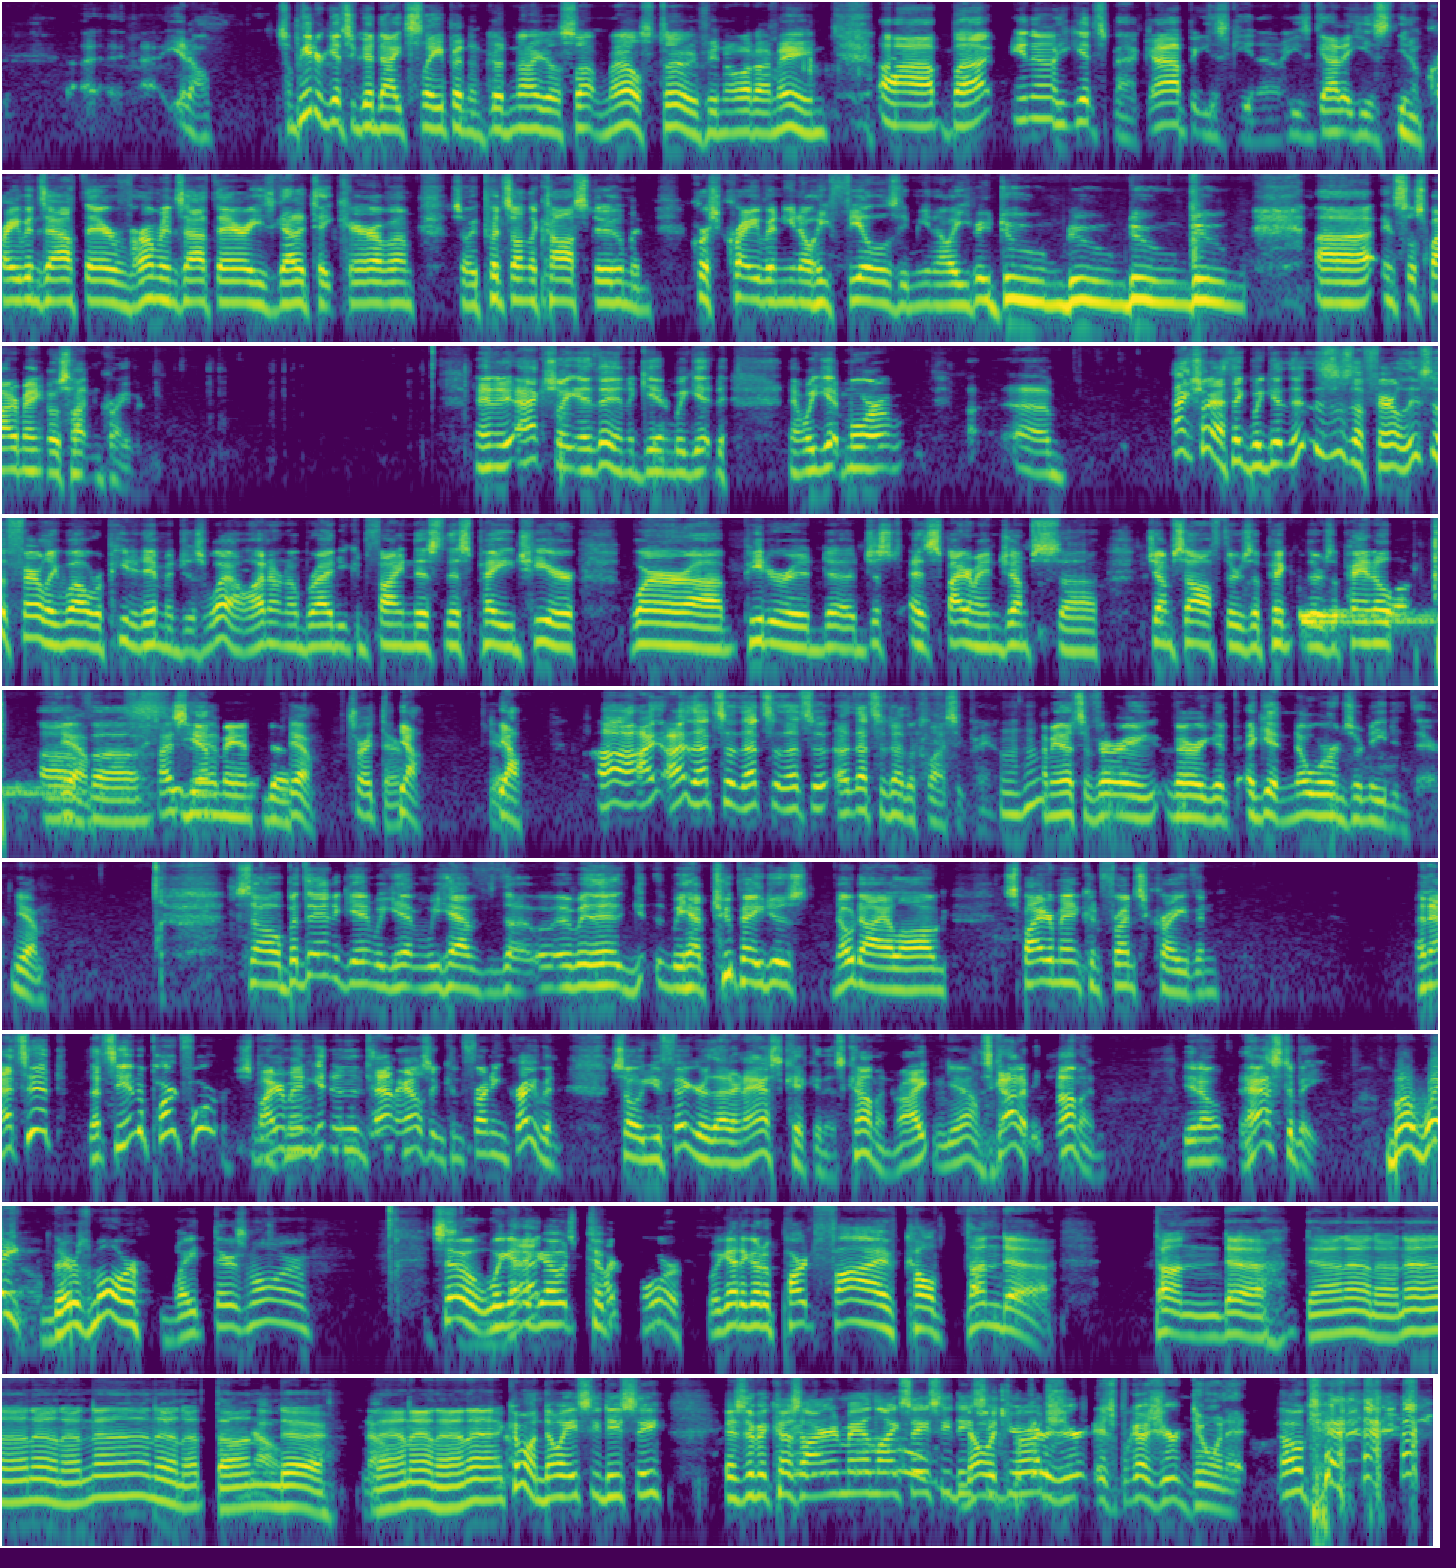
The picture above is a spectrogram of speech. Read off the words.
uh, you know, so Peter gets a good night's sleep and a good night of something else too, if you know what I mean. Uh, but you know, he gets back up. He's, you know, he's got it. he's, you know, Kraven's out there, Vermin's out there. He's got to take care of him. So he puts on the costume, and of course, Kraven, you know, he feels him. You know, he doom, doom, doom, doom. Uh, and so Spider-Man goes hunting Kraven. And it actually, and then again, we get, and we get more. Uh, actually, I think we get this is a fairly this is a fairly well repeated image as well. I don't know, Brad. You can find this this page here where uh, Peter had uh, just as Spider-Man jumps uh, jumps off. There's a pic. There's a panel of Yeah, uh, I see him and uh, Yeah, it's right there. Yeah. Yeah. Uh, I, I, that's a that's a that's a uh, that's another classic panel. Mhm. I mean, that's a very very good. Again, no words are needed there. Yeah. So, but then again, we have we have the we, we have two pages, no dialogue. Spider-Man confronts Kraven, and that's it. That's the end of part four. Spider Man mm-hmm. getting into the townhouse and confronting Kraven. So you figure that an ass kicking is coming, right? Yeah. It's got to be coming. You know, it has to be. But wait, so. there's more. Wait, there's more. So we got to go to four. We got to go to part five called Thunder. Thunder. Na na na na na na na na thunder. Na, na, na, Come on, no ACDC. Is it because Iron Man likes ACDC? No, it's because you're it's because you're doing it. Okay.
